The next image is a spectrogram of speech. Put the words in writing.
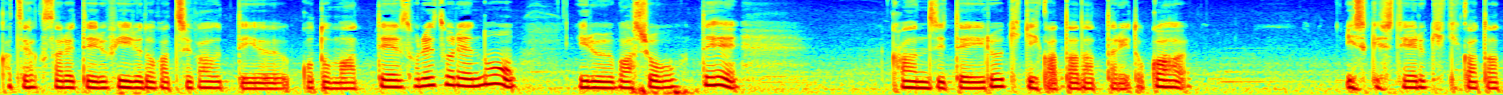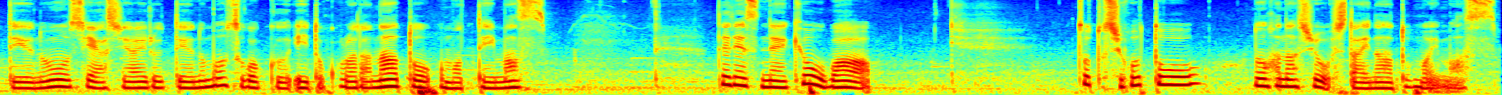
活躍されているフィールドが違うっていうこともあってそれぞれのいる場所で感じている聞き方だったりとか意識している聞き方っていうのをシェアし合えるっていうのもすごくいいところだなと思っています。でですね今日はちょっと仕事の話をしたいなと思います。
